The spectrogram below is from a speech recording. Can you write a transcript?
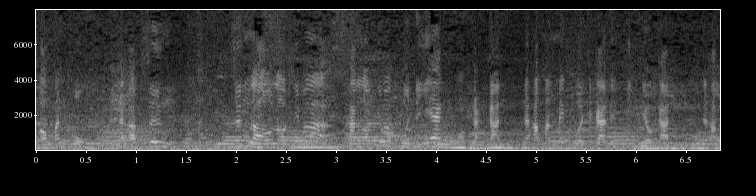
ความมั่นคงนะครับ ซึ่งซึ่งเราเราคิดว่าทางเราคิดว่าควรจะแยกออกจากกันนะครับ มันไม่ควรจะกลายเป็นสิ่งเดียวกันนะครับ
